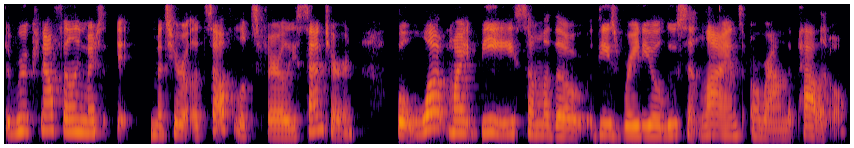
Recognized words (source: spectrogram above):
The root canal filling ma material itself looks fairly centered, but what might be some of the these radiolucent lines around the palatal?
